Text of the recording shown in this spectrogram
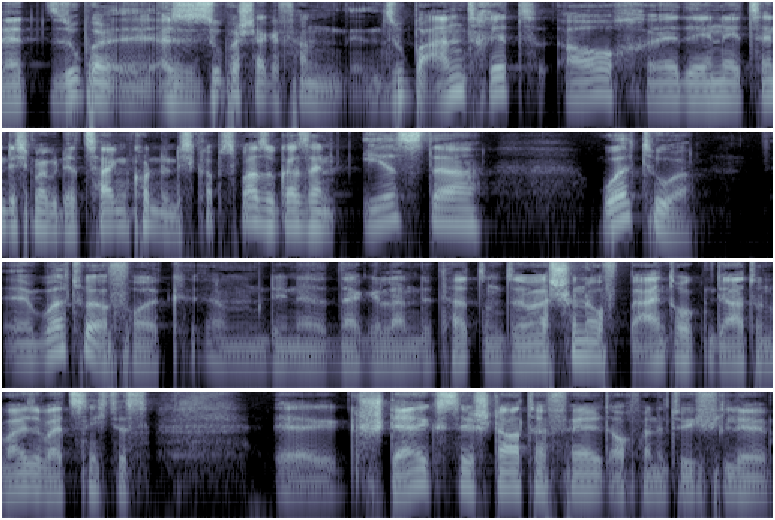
der hat super, also super stark gefahren, ein super Antritt auch, äh, den er jetzt endlich mal wieder zeigen konnte. Und ich glaube, es war sogar sein erster World Tour, äh, World Tour Erfolg, ähm, den er da gelandet hat. Und er war schon auf beeindruckende Art und Weise, weil es nicht das äh, stärkste Starterfeld, auch weil natürlich viele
